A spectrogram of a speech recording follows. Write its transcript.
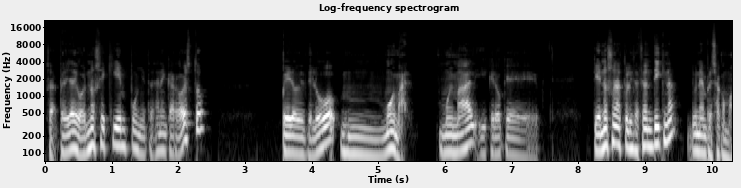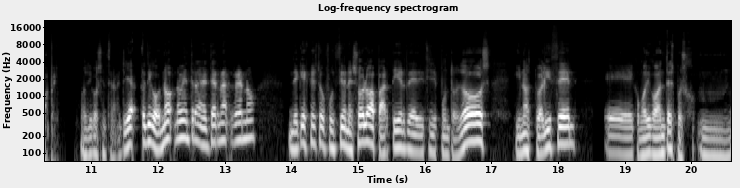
O sea, pero ya digo, no sé quién puñetas han encargado esto, pero desde luego, mm, muy mal. Muy mal y creo que, que no es una actualización digna de una empresa como Apple. Os digo sinceramente. Ya os digo, no, no voy a entrar en el terreno de que es que esto funcione solo a partir de 16.2 y no actualicen. Eh, como digo antes, pues mm,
